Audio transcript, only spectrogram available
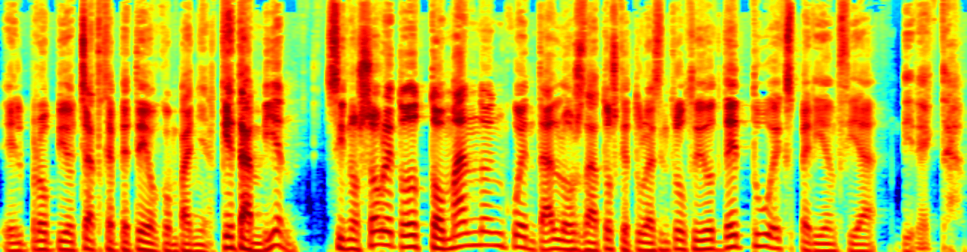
el propio ChatGPT o compañía, que también, sino sobre todo tomando en cuenta los datos que tú le has introducido de tu experiencia directa.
